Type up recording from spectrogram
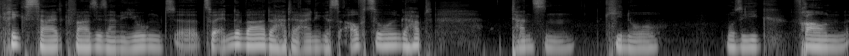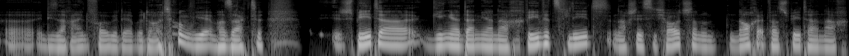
Kriegszeit quasi seine Jugend äh, zu Ende war. Da hat er einiges aufzuholen gehabt. Tanzen, Kino, Musik, Frauen äh, in dieser Reihenfolge der Bedeutung, wie er immer sagte. Später ging er dann ja nach Rewitzfleet, nach Schleswig-Holstein und noch etwas später nach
